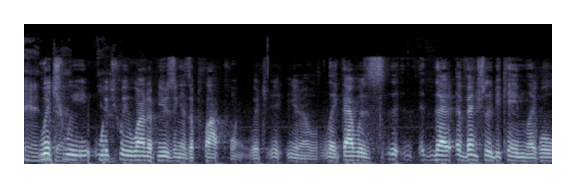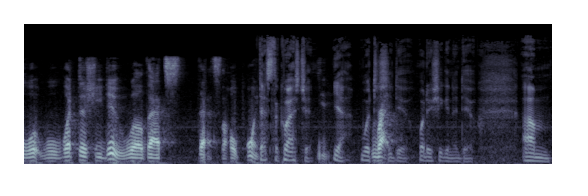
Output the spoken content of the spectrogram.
and which uh, we which we wound up using as a plot point which you know like that was that eventually became like well what, well, what does she do well that's that's the whole point That's the question. Yeah. What does Right. she do? What is she going to do? Um,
